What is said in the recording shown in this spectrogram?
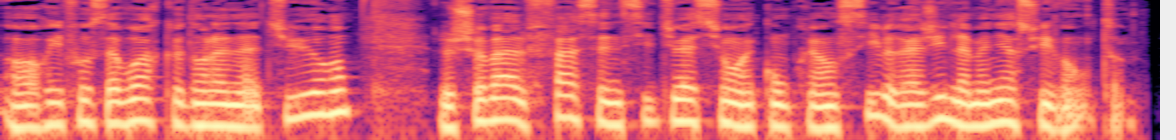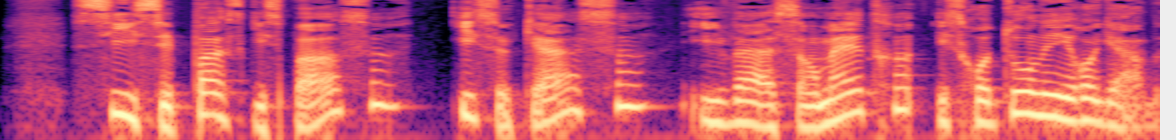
Or, il faut savoir que dans la nature, le cheval face à une situation incompréhensible réagit de la manière suivante. S'il sait pas ce qui se passe, il se casse, il va à 100 mètres, il se retourne et il regarde.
